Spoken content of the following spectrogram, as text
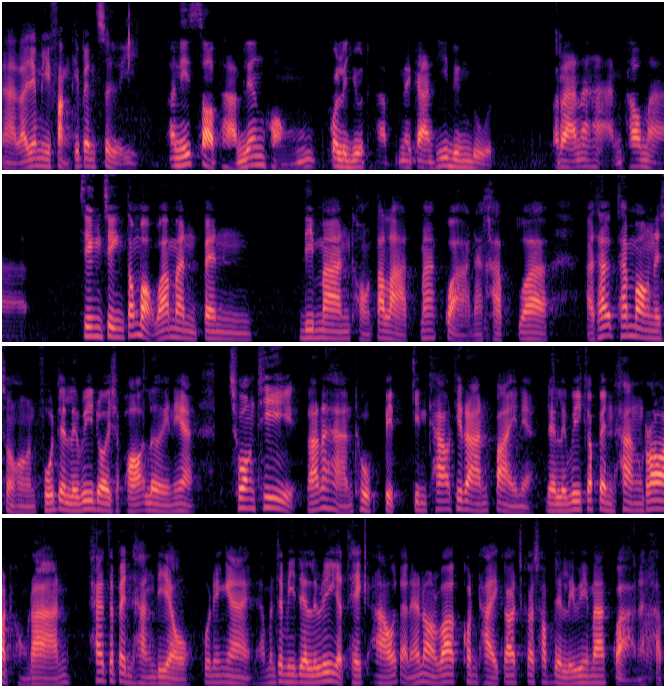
อ่าแล้วยังมีฝั่งที่เป็นสื่ออีก อันนี้สอบถามเรื่องของกลยุทธ์ครับในการที่ดึงดูด ร้านอาหารเข้ามา จริง ๆ ต้องบอกว่ามันเป็น demand ของตลาดมากกว่านะครับ ว่าถ้าถ้ามองในส่วนของฟู้ดเดลิเวอรี่โดยเฉพาะเลยเนี่ยช่วงที่ร้านอาหารถูกปิดกินข้าวที่ร้านไปเนี่ยเดลิเวอรี่ก็เป็นทางรอดของร้านแทบจะเป็นทางเดียวพูดง่ายๆนะมันจะมี Delivery กับ Take Out แต่แน่นอนว่าคนไทยก็ก็ชอบ Delivery มากกว่านะครับ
